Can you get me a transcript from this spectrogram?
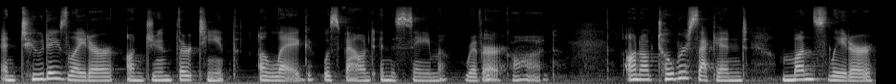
and two days later, on June 13th, a leg was found in the same river. Oh, God. On October 2nd, months later,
